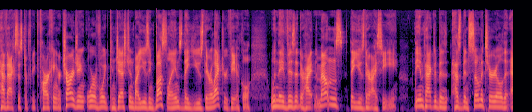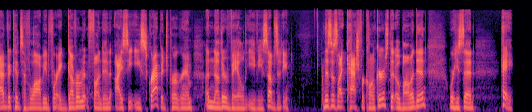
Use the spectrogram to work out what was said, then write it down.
have access to free parking or charging, or avoid congestion by using bus lanes, they use their electric vehicle. When they visit their hike in the mountains, they use their ICE. The impact has been so material that advocates have lobbied for a government funded ICE scrappage program, another veiled EV subsidy. This is like cash for clunkers that Obama did, where he said, Hey,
